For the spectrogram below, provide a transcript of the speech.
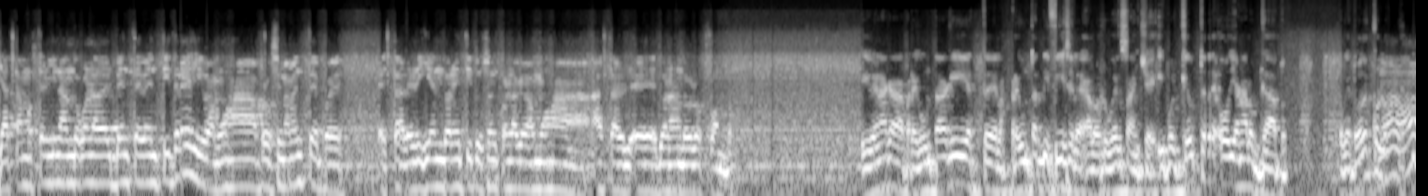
Ya estamos terminando con la del 2023 y vamos a próximamente pues estar eligiendo la institución con la que vamos a, estar eh, donando los fondos. Y ven acá, pregunta aquí este, las preguntas difíciles a los Rubén Sánchez. ¿Y por qué ustedes odian a los gatos? Porque todo es con no, los no,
